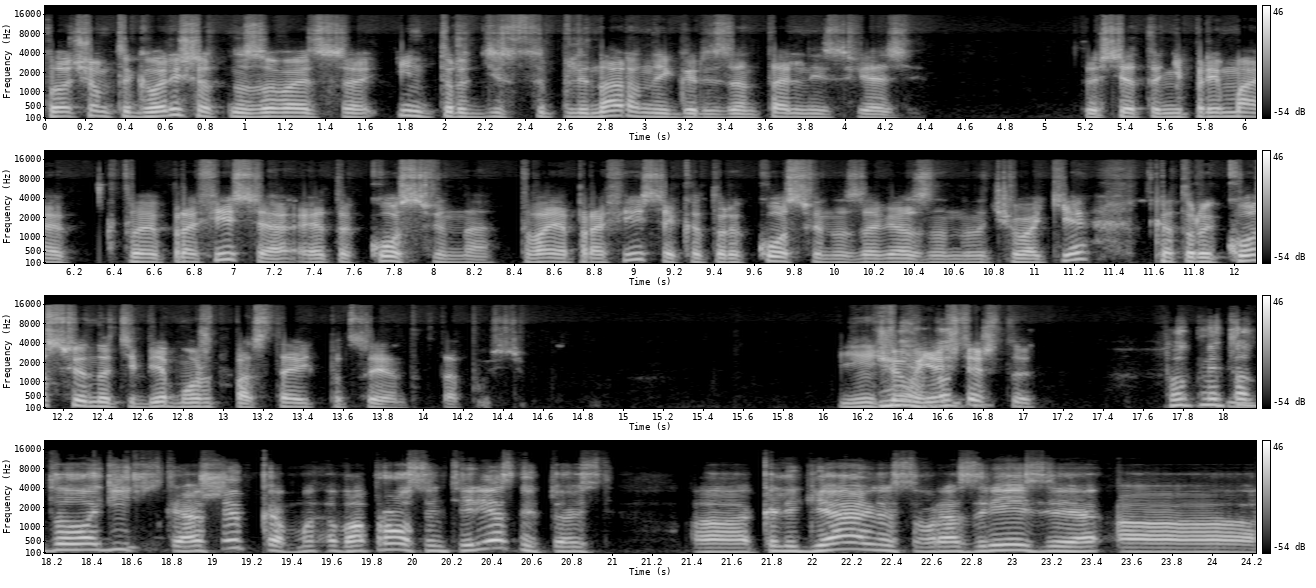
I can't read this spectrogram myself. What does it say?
то, о чем ты говоришь, это называется интердисциплинарные горизонтальные связи. То есть это не прямая твоя профессия, а это косвенно твоя профессия, которая косвенно завязана на чуваке, который косвенно тебе может поставить пациентов, допустим. И ничего, Нет, я тут, считаю, что... Тут методологическая ошибка. Вопрос интересный, то есть э, коллегиальность в разрезе э,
